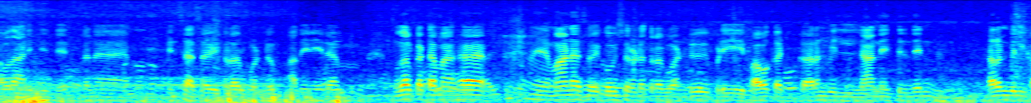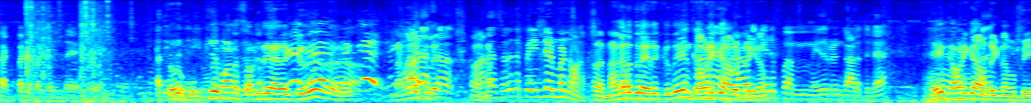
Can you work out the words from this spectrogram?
அவதானித்தேன் உடனே மின்சார சேவை தொடர்பு கொண்டும் அதே நேரம் முதல் கட்டமாக மாநகர சபை கமிஷனரோட தொடர்பு கொண்டு இப்படி பவர் கட் கரண்ட் பில் நான் நினைத்திருந்தேன் கரண்ட் பில் கட் பண்ணப்பட்டிருந்தது. அது ஒரு முக்கியமான சந்தையா இருக்குது. நகரத்துல பண்ணணும் அது நகரத்துல இருக்குது. விட்டுருக்கோம் எடுப்போம் எதிர்காலத்துல ஏன் விட்டுருக்கோம் அப்படி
